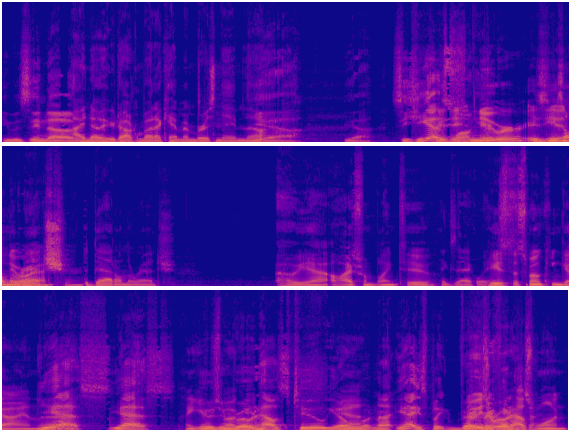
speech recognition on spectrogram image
He was in. Uh, I know who you're talking about. I can't remember his name though. Yeah, yeah. See, he has Is he long hair. newer? Is He's, he he's on the ranch. actor? The dad on the ranch. Oh yeah. Oh, Eyes from Blank too. Exactly. He's the smoking guy. In the, Yes, yes. He you for was in. Roadhouse too. You know Yeah. whatnot. Yeah, he's played No, very. he's in very Roadhouse guy. One.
